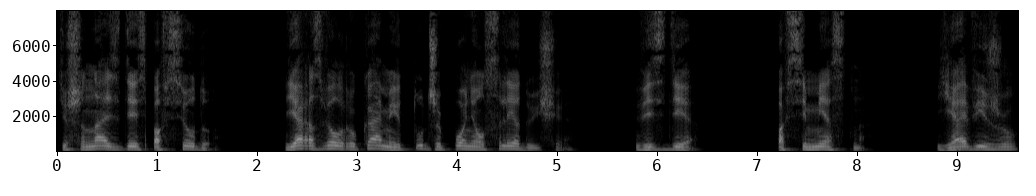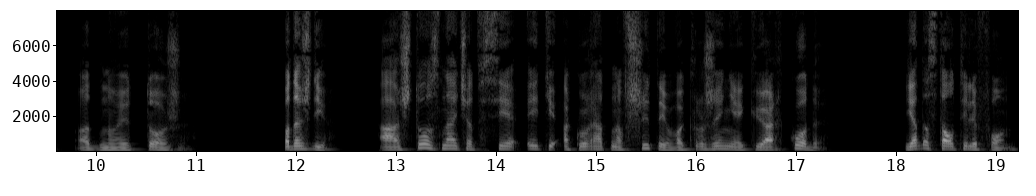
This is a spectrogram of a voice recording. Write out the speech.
«Тишина здесь повсюду». Я развел руками и тут же понял следующее. Везде, повсеместно, я вижу одно и то же. Подожди, а что значат все эти аккуратно вшитые в окружение QR-коды? Я достал телефон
